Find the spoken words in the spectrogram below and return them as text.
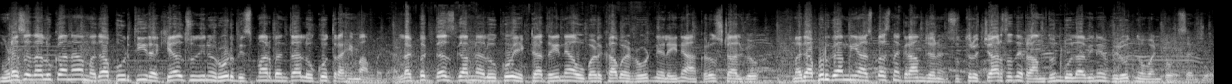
મોડાસા તાલુકાના મદાપુરથી રખિયાલ સુધીનો રોડ બિસ્માર બનતા લોકો ત્રાહીમામ બન્યા. લગભગ દસ ગામના લોકો એકઠા થઈને આ ઉબડખાબડ રોડને લઈને આક્રોશ ઠાલવ્યો મદાપુર ગામની આસપાસના ગ્રામજનોએ સૂત્રોચ્ચાર સાથે રામધૂન બોલાવીને વિરોધનો વંટોળ સર્જ્યો.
